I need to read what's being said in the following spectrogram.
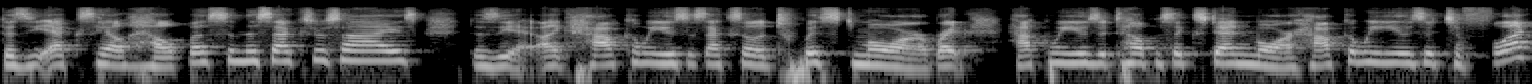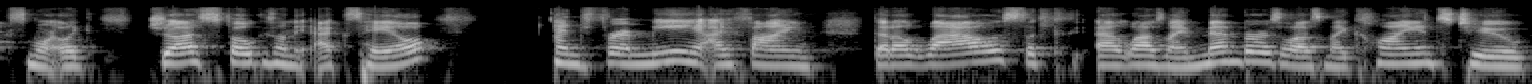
Does the exhale help us in this exercise? Does the like, how can we use this exhale to twist more, right? How can we use it to help us extend more? How can we use it to flex more? Like, just focus on the exhale and for me i find that allows the allows my members allows my clients to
